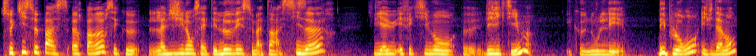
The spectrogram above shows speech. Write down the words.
Ce qui se passe heure par heure, c'est que la vigilance a été levée ce matin à 6 heures, qu'il y a eu effectivement euh, des victimes, et que nous les déplorons évidemment.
